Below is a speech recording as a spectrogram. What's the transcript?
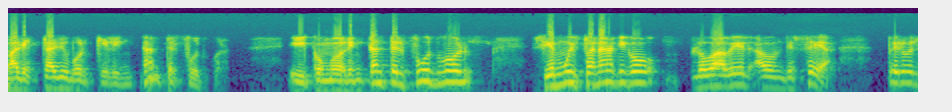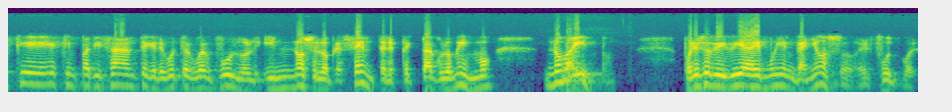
va al estadio porque le encanta el fútbol. Y como le encanta el fútbol, si es muy fanático, lo va a ver a donde sea. Pero el que es simpatizante, que le gusta el buen fútbol y no se lo presenta el espectáculo mismo, no va a ir. po. Por eso que hoy día es muy engañoso el fútbol.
